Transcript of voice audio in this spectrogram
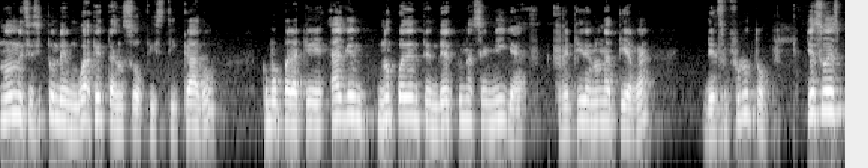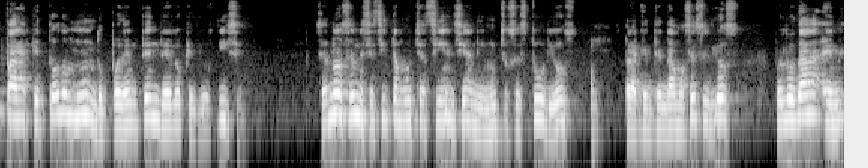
no necesita un lenguaje tan sofisticado como para que alguien no pueda entender que una semilla metida en una tierra de su fruto. Y eso es para que todo mundo pueda entender lo que Dios dice. O sea, no se necesita mucha ciencia ni muchos estudios para que entendamos eso. Y Dios pues lo da, en,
